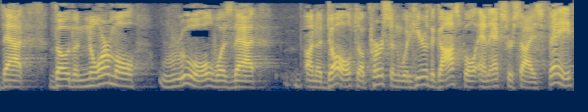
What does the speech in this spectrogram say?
that though the normal rule was that an adult, a person would hear the gospel and exercise faith,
